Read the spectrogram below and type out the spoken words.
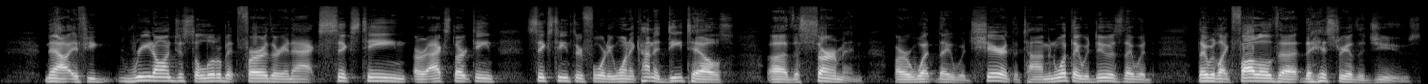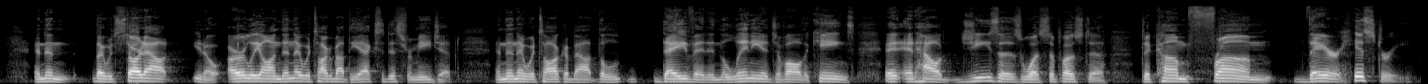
Now, if you read on just a little bit further in Acts 16 or Acts 13, 16 through 41, it kind of details uh, the sermon or what they would share at the time. And what they would do is they would they would like follow the, the history of the Jews. And then they would start out, you know, early on. Then they would talk about the Exodus from Egypt. And then they would talk about the David and the lineage of all the kings and, and how Jesus was supposed to, to come from their history.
